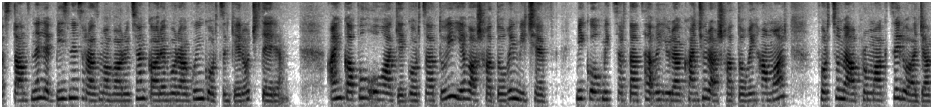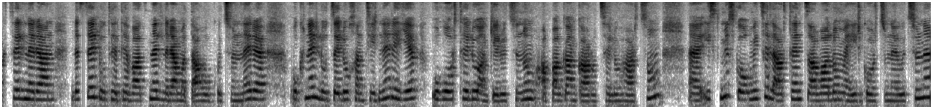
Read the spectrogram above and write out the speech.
ստանձնել է բիզնես ռազմավարության կարևորագույն գործընկերոջ դերը։ Այն կապող օղակ է գործատուի եւ աշխատողի միջև մի կողմից սրտացավ է յուրաքանչյուր աշխատողի համար, փորձում է ապրումակցել ու աջակցել նրան, լսել ու թեթևացնել նրա մտահոգությունները, օգնել լուծելու խնդիրները եւ ուղղորդելու ընկերությունում ապագան կառուցելու հարցում, իսկ մյուս կողմից էլ արդեն ծավալում է իր գործունեությունը,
